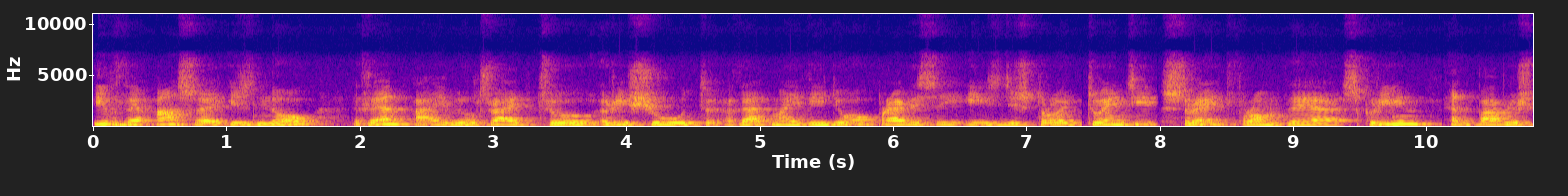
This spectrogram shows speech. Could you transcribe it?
If the answer is no, then I will try to reshoot that my video privacy is destroyed 20 straight from the screen and publish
